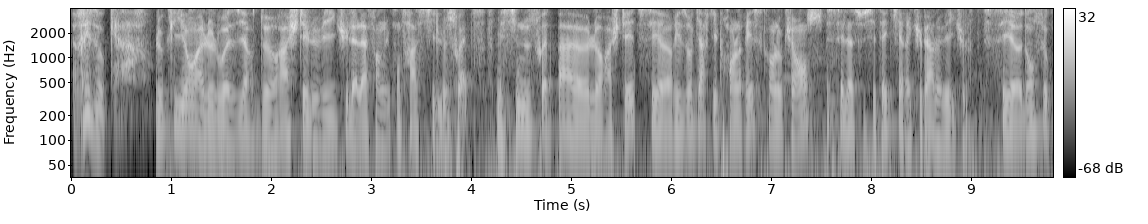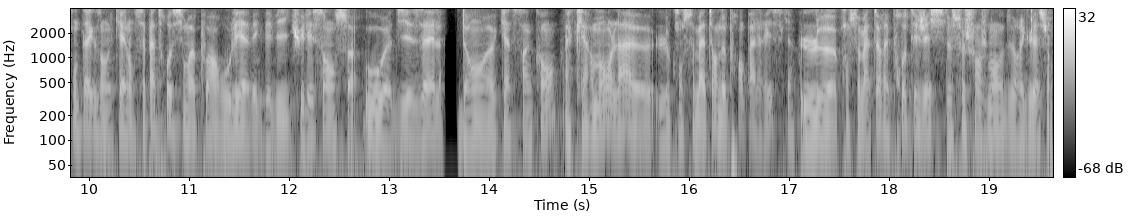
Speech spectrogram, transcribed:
Réseaucar. Le client a le loisir de racheter le véhicule à la fin du contrat s'il le souhaite, mais s'il ne souhaite pas euh, le racheter, c'est euh, Réseaucar qui prend le risque en l'occurrence, c'est la société qui récupère le véhicule. C'est euh, dans ce contexte dans lequel on ne sait pas trop si on va pouvoir rouler avec des véhicules essence ou diesel dans 4-5 ans, bah, clairement là, euh, le consommateur ne prend pas le risque. Le consommateur est protégé de ce changement de régulation.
